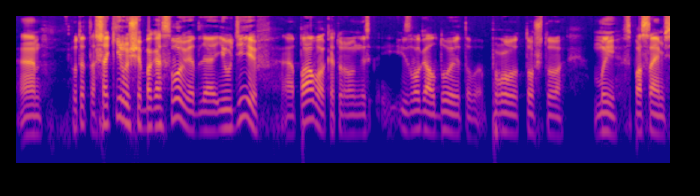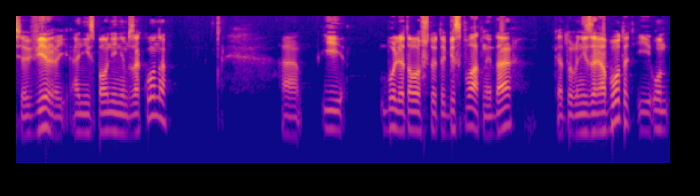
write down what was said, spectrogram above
Э, вот это шокирующее богословие для иудеев э, Павла, которое он излагал до этого, про то, что мы спасаемся верой, а не исполнением закона. Э, и более того, что это бесплатный дар, который не заработать, и он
